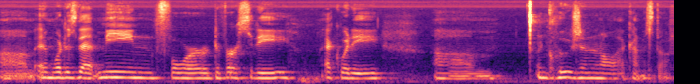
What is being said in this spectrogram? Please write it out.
Um, and what does that mean for diversity, equity, um, inclusion, and all that kind of stuff?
